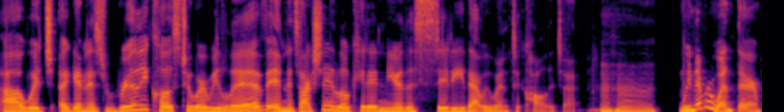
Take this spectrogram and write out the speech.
uh, which again is really close to where we live, and it's actually located near the city that we went to college at. Mm-hmm. We never went there.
